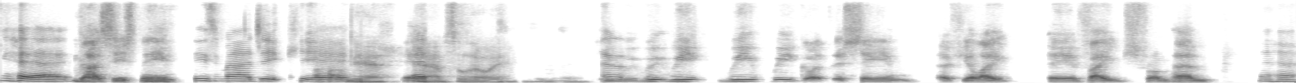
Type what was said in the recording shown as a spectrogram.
Yeah, that's his name. He's magic. Yeah, uh-huh. yeah, yeah, absolutely. We, we we we got the same, if you like, uh, vibes from him, uh-huh.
